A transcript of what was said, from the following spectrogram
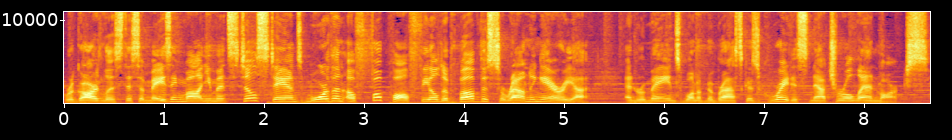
Regardless, this amazing monument still stands more than a football field above the surrounding area and remains one of Nebraska's greatest natural landmarks.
